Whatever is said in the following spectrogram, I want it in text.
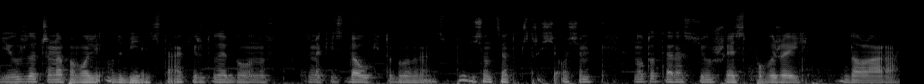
już zaczyna powoli odbijać, tak? Jeżeli tutaj było, no, jakieś dołki, to były na 50 centów, 48, no to teraz już jest powyżej dolara,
